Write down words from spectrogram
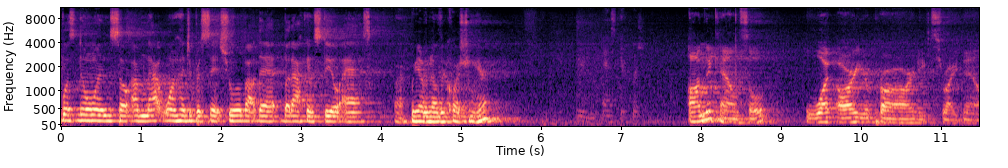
was doing, so I'm not 100% sure about that, but I can still ask. All right, we have another question here. Ask your question. On the council, what are your priorities right now?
